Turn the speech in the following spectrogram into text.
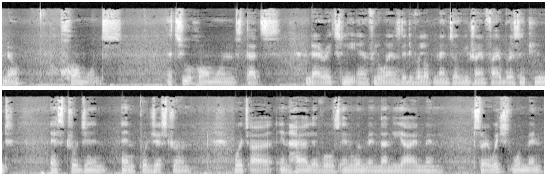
You know, hormones the two hormones that directly influence the development of uterine fibroids include estrogen and progesterone, which are in higher levels in women than they are in men. Sorry, which women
